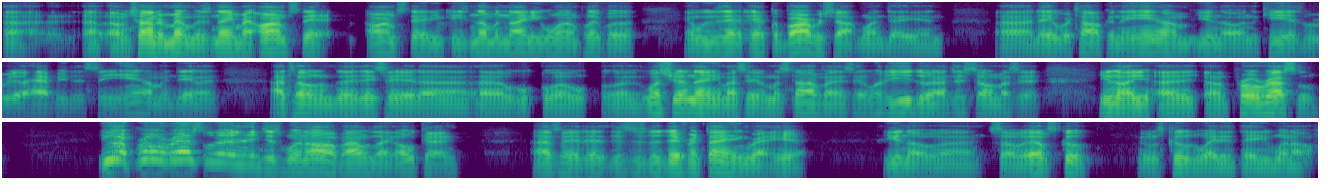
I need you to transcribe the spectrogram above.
uh, I, am trying to remember his name. Right, Armstead. Armstead. He, he's number 91. Played for, and we was at, at the barbershop one day, and uh, they were talking to him, you know, and the kids were real happy to see him. And then I told them that they said, uh, uh, well, uh, "What's your name?" I said, "Mustafa." I said, "What are you doing?" I just told him, I said, "You know, I, I, pro wrestle." You're a pro wrestler, and they just went off. I was like, "Okay." I said, "This is the different thing right here," you know. Uh, so it was cool. It was cool the way that they went off.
